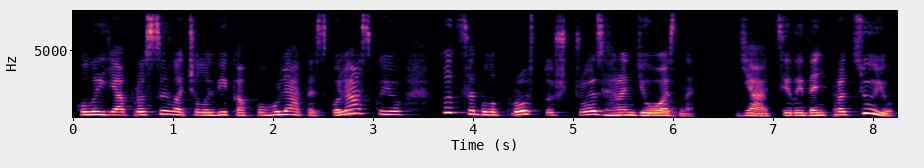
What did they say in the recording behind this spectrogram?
Коли я просила чоловіка погуляти з коляскою, то це було просто щось грандіозне. Я цілий день працюю,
